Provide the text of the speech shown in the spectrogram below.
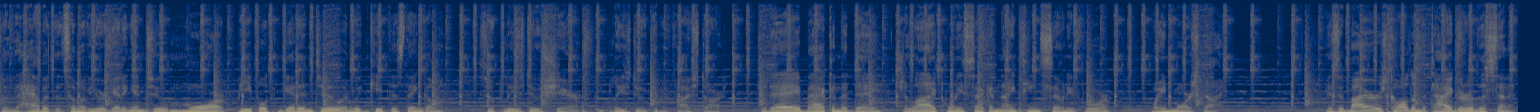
So, the habit that some of you are getting into, more people can get into, and we can keep this thing going. So, please do share and please do give it five stars. Today, back in the day, July 22nd, 1974, Wayne Morse died. His admirers called him the Tiger of the Senate.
